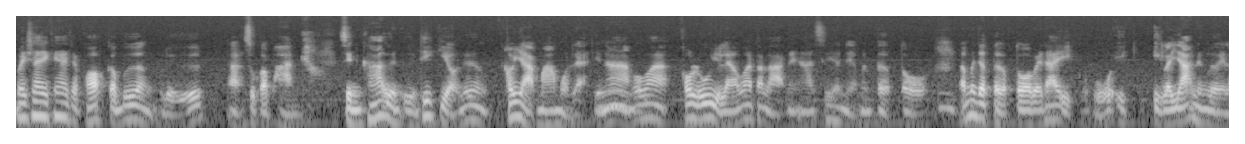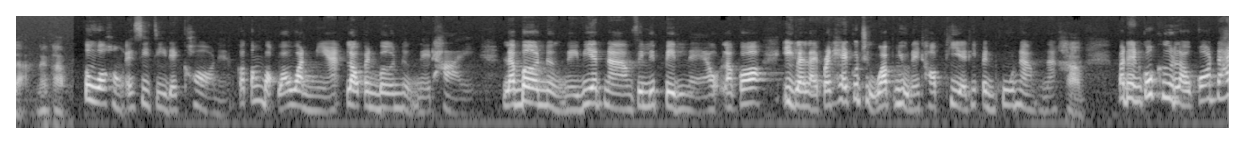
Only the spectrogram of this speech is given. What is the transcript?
ไม่ใช่แค่เฉพาะกระเบื้องหรืออ่าสุขภัณฑ์ค่ะสินค้าอื่น ๆ ที่เกี่ยวเนื่องเขาอยากมาหมดแหละทีหน้าอืม เพราะว่าเขารู้อยู่แล้วว่าตลาดในอาเซียนเนี่ยมันเติบโตอืมแล้วมันจะเติบโตไปได้อีกโอ้โหอีก อีกระยะหนึ่งเลยล่ะนะครับตัวของ SCG Decor เนี่ยก็ต้องบอกว่าวันนี้เราเป็นเบอร์หนึ่งในไทย และเบอร์หนึ่งในเวียดนาม ฟิลิปปินส์แล้ว แล้วก็อีกหลาย ๆ ประเทศก็ถือว่าอยู่ใน top tier ที่เป็นผู้นำนะครัคะบประเด็นก็คือเราก็ได้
